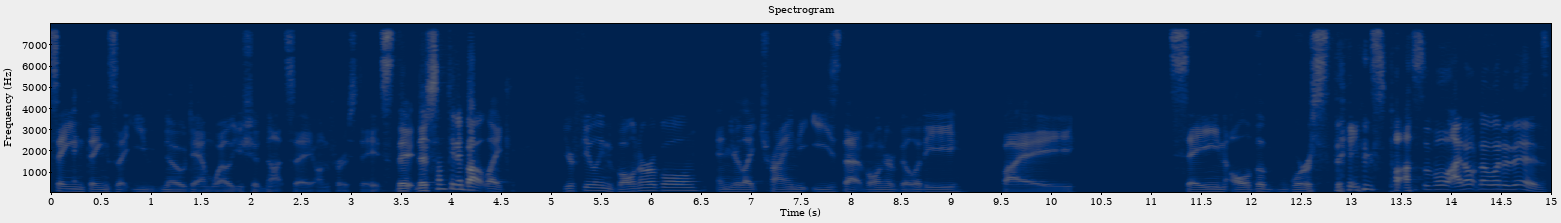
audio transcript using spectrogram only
saying things that you know damn well you should not say on first dates? There, there's something about like you're feeling vulnerable and you're like trying to ease that vulnerability by saying all the worst things possible. I don't know what it is.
